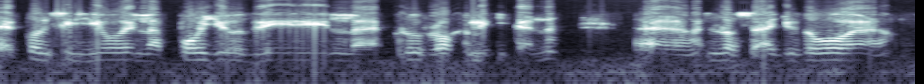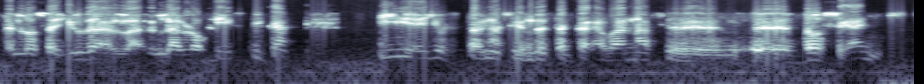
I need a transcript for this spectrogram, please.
eh, consiguió el apoyo de la Cruz Roja Mexicana, uh, los ayudó a, los ayuda a la, la, logística y ellos están haciendo esta caravana hace eh, 12 años.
